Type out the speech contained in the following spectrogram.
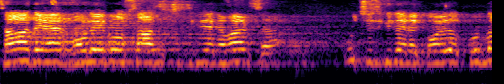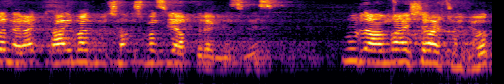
sağda eğer voleybol sahası çizgileri varsa bu çizgilere koy- kullanarak kayma çalışması yaptırabilirsiniz. Buradan başlar çocuk.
